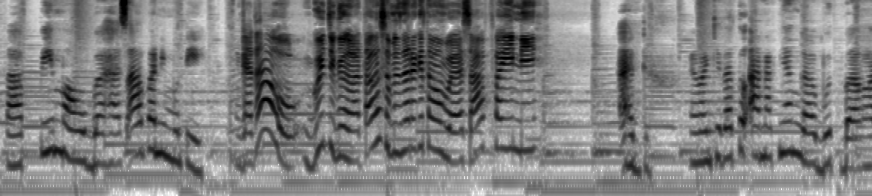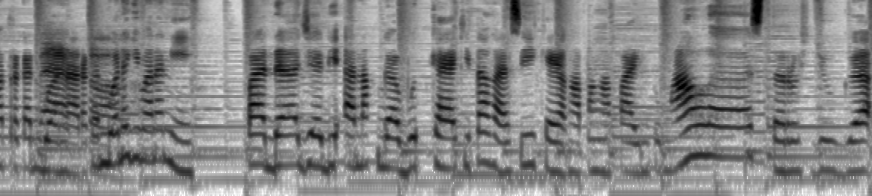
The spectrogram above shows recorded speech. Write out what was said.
Tapi mau bahas apa nih Muti? Nggak tahu, gue juga nggak tahu sebenarnya kita mau bahas apa ini. Aduh, emang kita tuh anaknya gabut banget rekan Buana. Rekan Betul. Buana gimana nih? Pada jadi anak gabut kayak kita gak sih? Kayak ngapa-ngapain tuh males, terus juga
